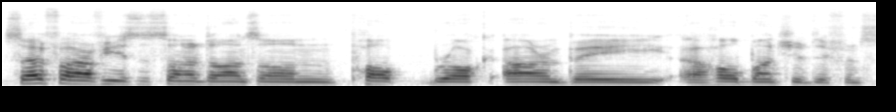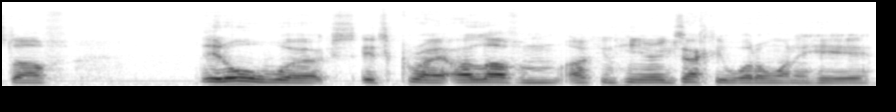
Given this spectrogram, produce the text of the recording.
So far I've used the Sonodynes on pop, rock, R&B, a whole bunch of different stuff. It all works. It's great. I love them. I can hear exactly what I want to hear.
